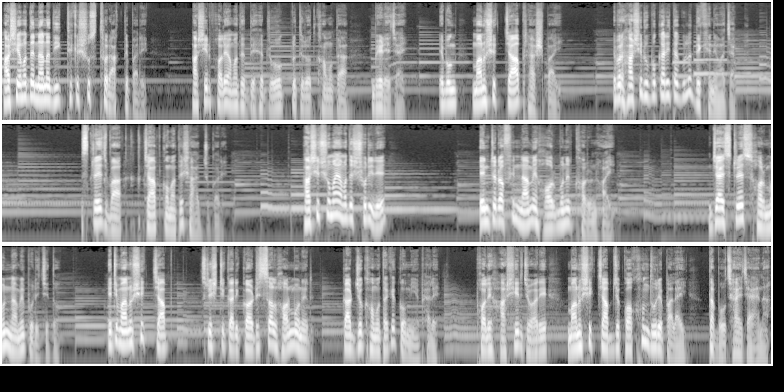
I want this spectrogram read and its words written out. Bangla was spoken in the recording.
হাসি আমাদের নানা দিক থেকে সুস্থ রাখতে পারে। হাসির ফলে আমাদের দেহের রোগ প্রতিরোধ ক্ষমতা বেড়ে যায় এবং মানসিক চাপ হ্রাস পায়। এবার হাসির উপকারিতাগুলো দেখে নেওয়া যাক। স্ট্রেচ বা চাপ কমাতে সাহায্য করে। হাসির সময় আমাদের শরীরে এন্টারফিন নামে হরমোনের ক্ষরণ হয়, যা স্ট্রেস হরমোন নামে পরিচিত। এটি মানসিক চাপ সৃষ্টিকারী কর্টিসল হরমোনের কার্যক্ষমতাকে কমিয়ে ফেলে, ফলে হাসির জোয়ারে মানসিক চাপ যে কখন দূরে পালায় তা বোঝাই যায় না।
